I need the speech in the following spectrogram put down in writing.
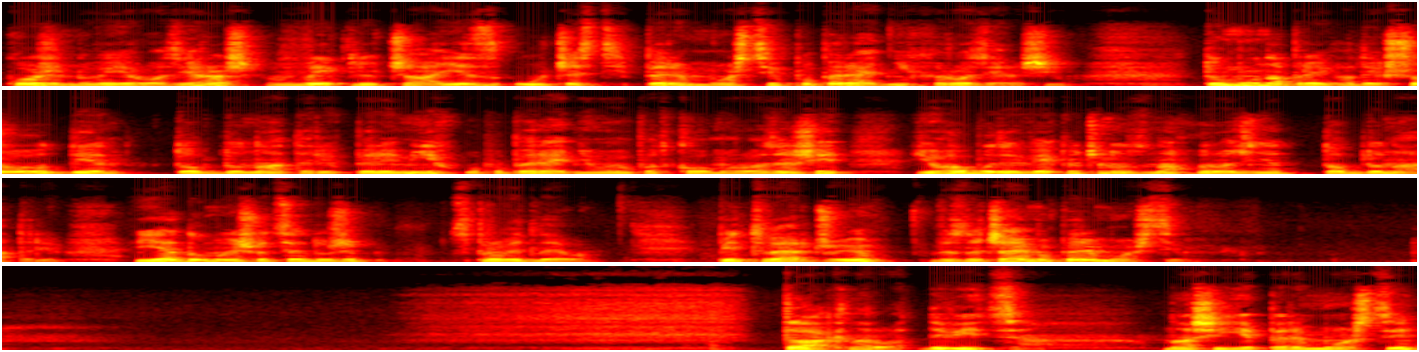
Кожен новий розіграш виключає з участі переможців попередніх розіграшів. Тому, наприклад, якщо один топ-донаторів переміг у попередньому випадковому розіграші, його буде виключено з нагородження топ-донаторів. Я думаю, що це дуже справедливо. Підтверджую, визначаємо переможців. Так, народ, дивіться. Наші є переможці.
